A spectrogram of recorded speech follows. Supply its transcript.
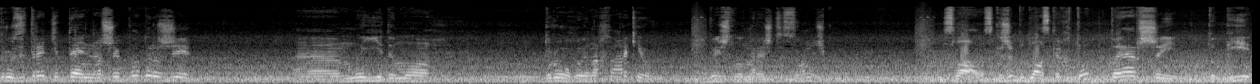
Друзі, третій день нашої подорожі. Е, Ми їдемо дорогою на Харків. Вийшло нарешті сонечко. Слава, скажи, будь ласка, хто перший тобі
